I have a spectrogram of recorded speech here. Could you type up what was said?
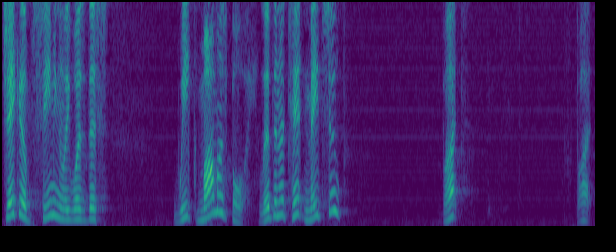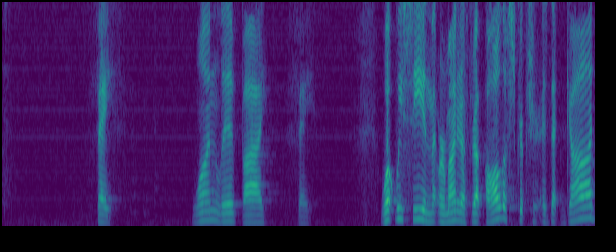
Jacob seemingly was this weak mama's boy, lived in a tent and made soup. But, but, faith. One lived by what we see and that we're reminded of throughout all of Scripture is that God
